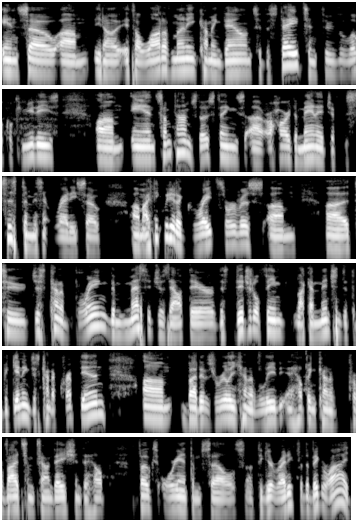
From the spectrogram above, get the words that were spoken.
And so, um, you know, it's a lot of money coming down to the states and through the local communities. Um, and sometimes those things uh, are hard to manage if the system isn't ready. So um, I think we did a great service um, uh, to just kind of bring the messages out there. This digital theme, like I mentioned at the beginning, just just kind of crept in. Um, but it was really kind of lead helping kind of provide some foundation to help folks orient themselves uh, to get ready for the big ride.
